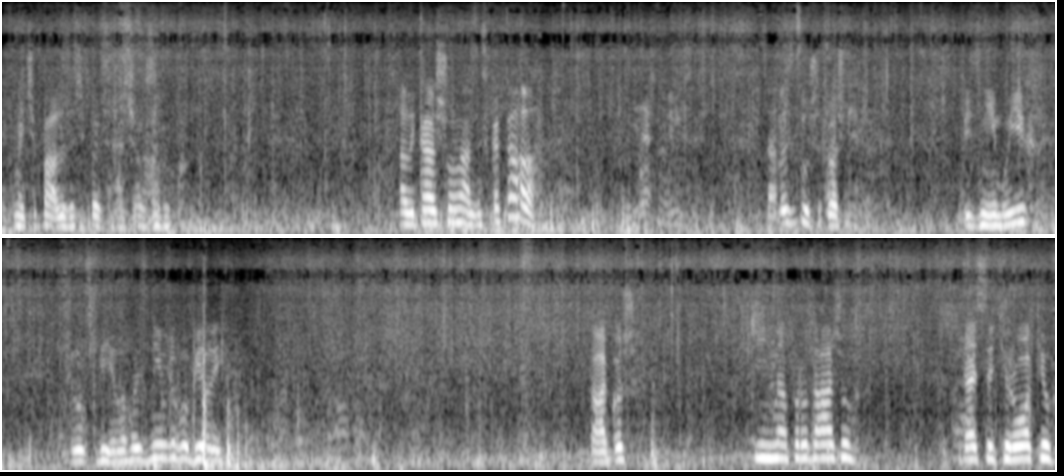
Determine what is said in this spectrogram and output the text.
Як ми чіпали, зачепився гачок за руку. Але каже, що вона не скакала. Ідеш на ліс. Зараз дуже трошки підзніму їх. Білого знімлю, бо білий. Також кінь на продажу. 10 років.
